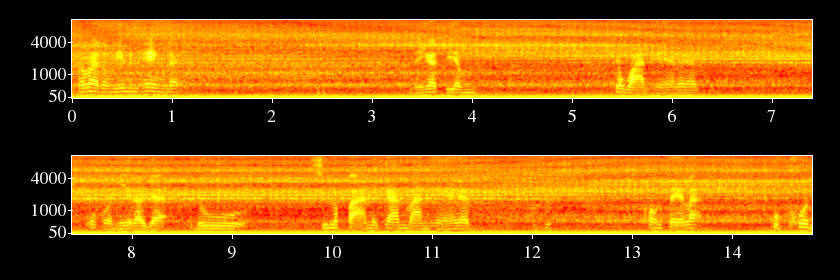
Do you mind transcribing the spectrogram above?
เพราะว่าตรงนี้มันแห้งแล้ว นี่ก็เตรียมจะหวานแหแล้วครับโอ้วันนี้เราจะดูศิลปะในการหวานแหครับ ของแต่ละบุคคล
